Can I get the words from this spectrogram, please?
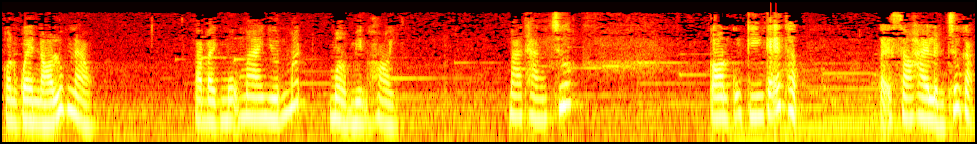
Còn quen nó lúc nào? Bà Bạch Mộ Mai nhớn mắt, mở miệng hỏi. Ba tháng trước. Con cũng kín kẽ thật. Tại sao hai lần trước gặp,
